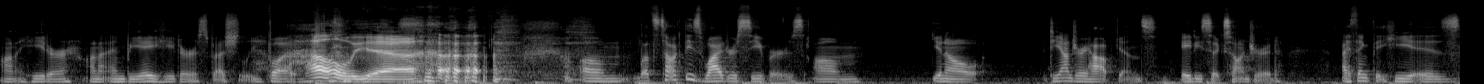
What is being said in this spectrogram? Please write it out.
on a heater, on an NBA heater especially. But Hell yeah. um, let's talk these wide receivers. Um, you know, DeAndre Hopkins, 8600. I think that he is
